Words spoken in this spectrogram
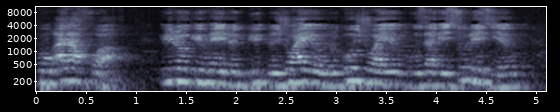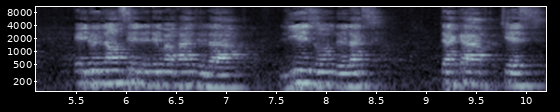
pour à la fois inaugurer le, le beau joyau que vous avez sous les yeux et de lancer le démarrage de la liaison de l'axe Dakar-Thiès,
